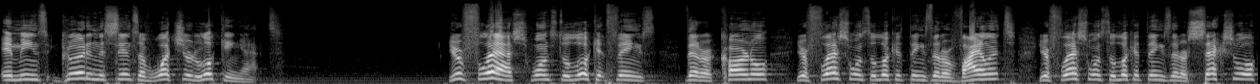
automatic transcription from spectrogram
It means good in the sense of what you're looking at. Your flesh wants to look at things that are carnal. Your flesh wants to look at things that are violent. Your flesh wants to look at things that are sexual.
